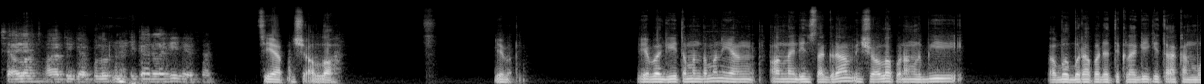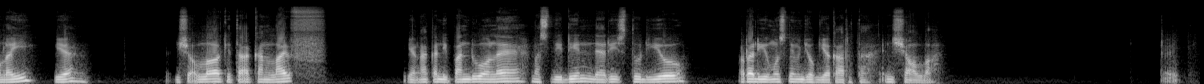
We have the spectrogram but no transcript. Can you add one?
Insya Allah eh, 30 detik lagi ya Ustaz. Siap, insya Allah. Ya, ya bagi teman-teman yang online di Instagram, insya Allah kurang lebih uh, beberapa detik lagi kita akan mulai, ya. Insya Allah kita akan live yang akan dipandu oleh Mas Didin dari studio Radio Muslim Yogyakarta, insya Allah. Baik.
